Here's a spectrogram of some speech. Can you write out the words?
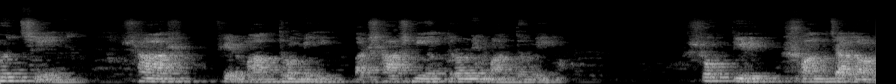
হচ্ছে শ্বাসের মাধ্যমে বা শ্বাস নিয়ন্ত্রণের মাধ্যমে শক্তির সঞ্চালন,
